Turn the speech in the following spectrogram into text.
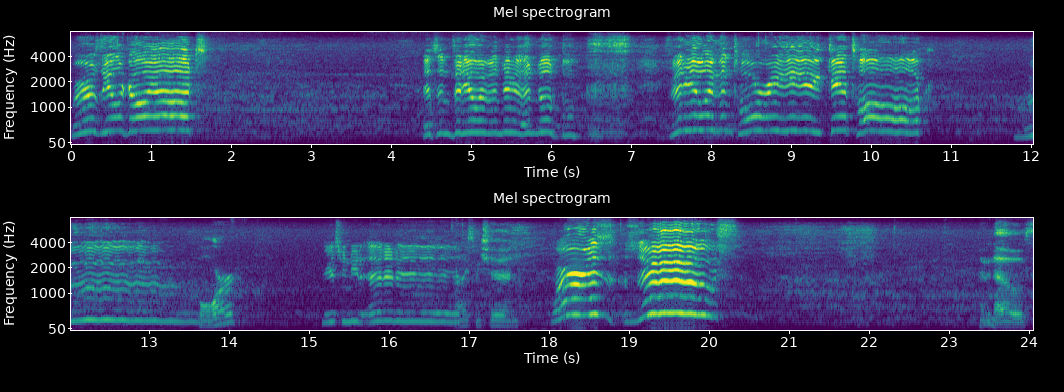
Where's the other guy at? It's in video inventory. Video inventory. Can't talk. Ooh. Four? Guess we need to edit it. I think we should. Where is Zeus? Who knows?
